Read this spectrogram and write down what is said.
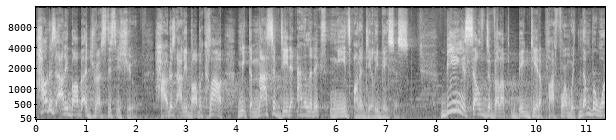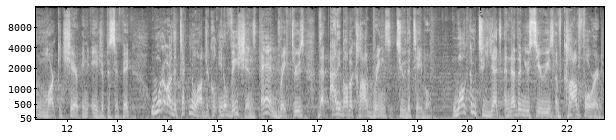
How does Alibaba address this issue? How does Alibaba Cloud meet the massive data analytics needs on a daily basis? Being a self-developed big data platform with number one market share in Asia Pacific, what are the technological innovations and breakthroughs that Alibaba Cloud brings to the table? Welcome to yet another new series of Cloud Forward.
